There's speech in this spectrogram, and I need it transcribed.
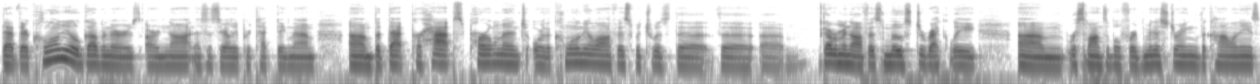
that their colonial governors are not necessarily protecting them, um, but that perhaps Parliament or the Colonial Office, which was the the um, government office most directly um, responsible for administering the colonies,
